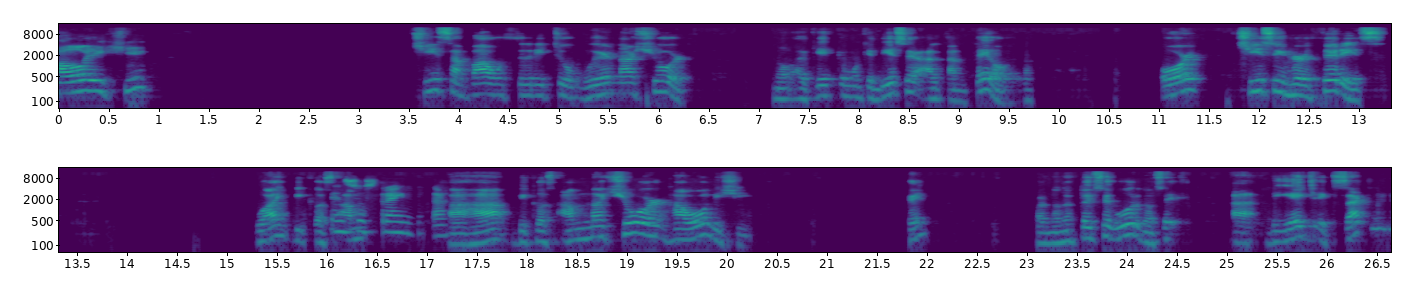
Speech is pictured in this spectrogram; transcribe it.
how old is she? She's about 32. We're not sure. No, aquí es como que dice al tanteo, ¿verdad? Or she's in her 30s. Why? Because En I'm, sus 30. ajá, because I'm not sure how old is she. Okay? Cuando no estoy seguro, no sé, uh, the age exactly,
